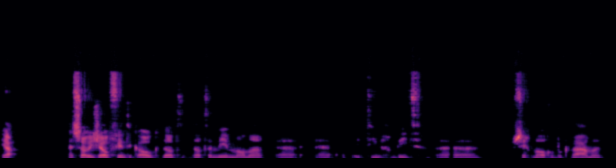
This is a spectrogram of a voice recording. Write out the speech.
Ja. En sowieso vind ik ook dat, dat er meer mannen uh, uh, op intiem gebied uh, zich mogen bekwamen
